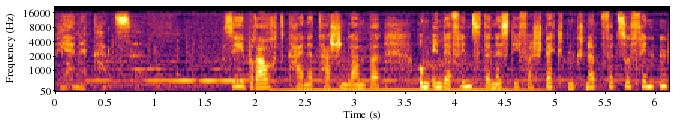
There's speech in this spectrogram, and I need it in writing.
wie eine Katze. Sie braucht keine Taschenlampe, um in der Finsternis die versteckten Knöpfe zu finden,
